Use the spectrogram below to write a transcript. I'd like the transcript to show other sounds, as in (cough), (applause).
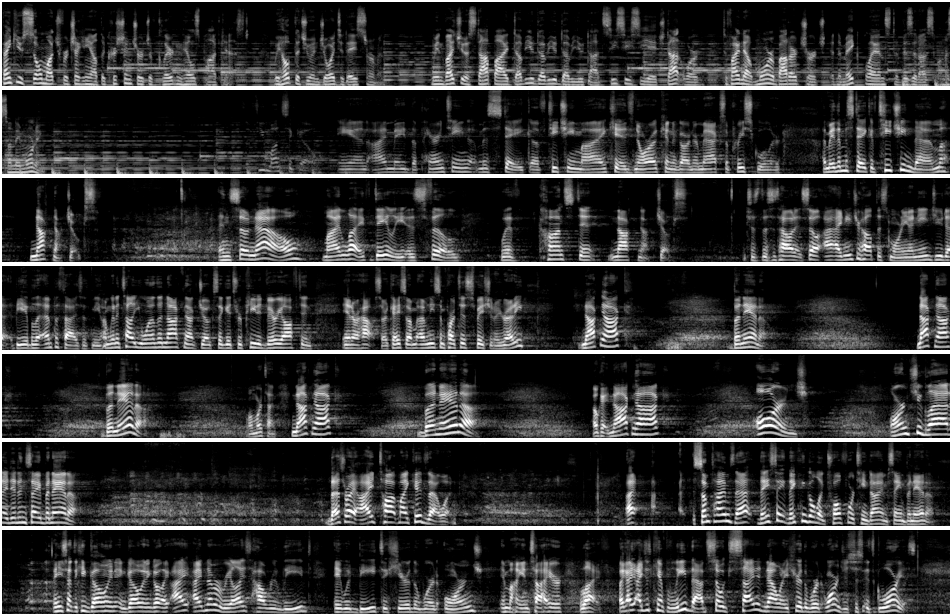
Thank you so much for checking out the Christian Church of Clarendon Hills podcast. We hope that you enjoyed today's sermon. We invite you to stop by www.ccch.org to find out more about our church and to make plans to visit us on a Sunday morning. It was a few months ago, and I made the parenting mistake of teaching my kids, Nora, kindergartner, Max, a preschooler. I made the mistake of teaching them knock knock jokes. and so now my life daily is filled with constant knock knock jokes. Just this is how it is. So I, I, need your help this morning. I need you to be able to empathize with me. I'm going to tell you one of the knock knock jokes that gets repeated very often in our house. Okay, so I'm, I need some participation. Are you ready? Knock knock. Banana. Banana. Knock knock. Banana. One more time. Knock, knock. Banana. Okay, knock, knock. Orange. Aren't you glad I didn't say banana? That's right, I taught my kids that one. I, I, sometimes that they say they can go like 12, 14 times saying banana and you just have to keep going and going and go. Like I, I've never realized how relieved it would be to hear the word orange in my (laughs) entire life. Like I, I just can't believe that. I'm so excited now when I hear the word orange. It's just it's glorious.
